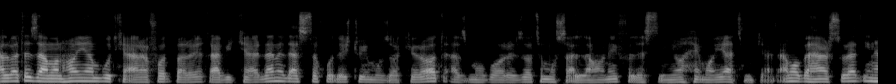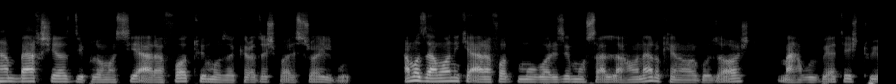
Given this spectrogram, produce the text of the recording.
البته زمانهایی هم بود که عرفات برای قوی کردن دست خودش توی مذاکرات از مبارزات مسلحانه فلسطینیا حمایت می‌کرد اما به هر صورت این هم بخشی از دیپلماسی عرفات توی مذاکراتش با اسرائیل بود اما زمانی که عرفات مبارزه مسلحانه رو کنار گذاشت محبوبیتش توی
